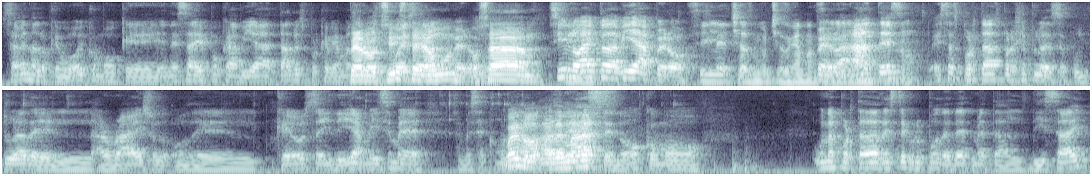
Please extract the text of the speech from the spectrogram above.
¿Saben a lo que voy? Como que en esa época había, tal vez porque había más Pero existe aún, pero- o sea, Sí, lo hay todavía, pero... Si le echas muchas ganas. Pero arte, antes, ¿no? esas portadas, por ejemplo, de Sepultura, del Arise o, o del Chaos AD, a mí se me, se me hacen como Bueno, una obra de además- arte, ¿no? Como una portada de este grupo de death metal, D-Side,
